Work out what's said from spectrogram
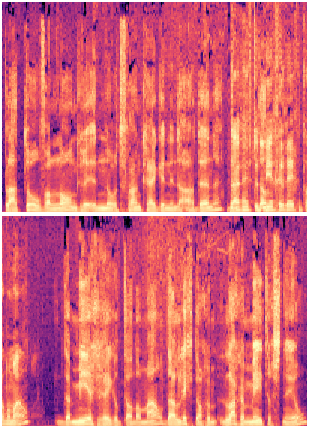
plateau van Langres in Noord-Frankrijk en in de Ardennen. Daar heeft het Dat- meer geregend dan normaal? Daar meer geregeld dan normaal. Daar ligt nog een, lag een meter sneeuw.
